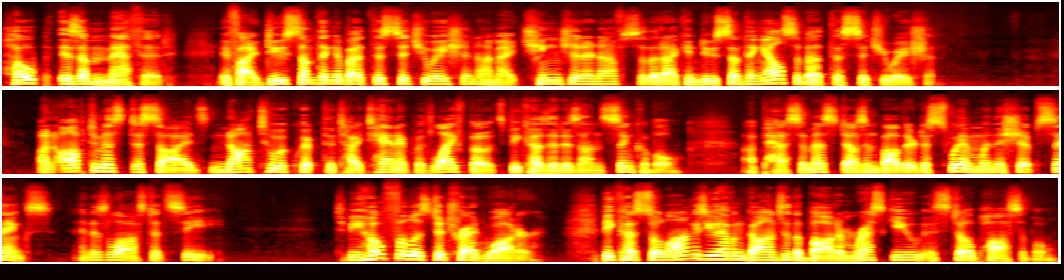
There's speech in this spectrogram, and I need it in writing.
Hope is a method if I do something about this situation, I might change it enough so that I can do something else about this situation. An optimist decides not to equip the Titanic with lifeboats because it is unsinkable. A pessimist doesn't bother to swim when the ship sinks and is lost at sea. To be hopeful is to tread water. Because so long as you haven't gone to the bottom, rescue is still possible.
